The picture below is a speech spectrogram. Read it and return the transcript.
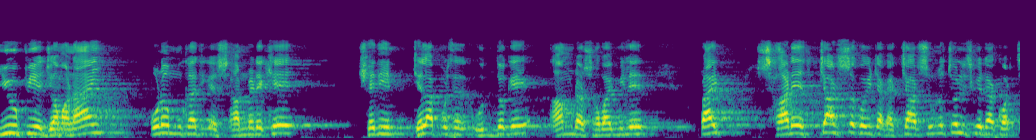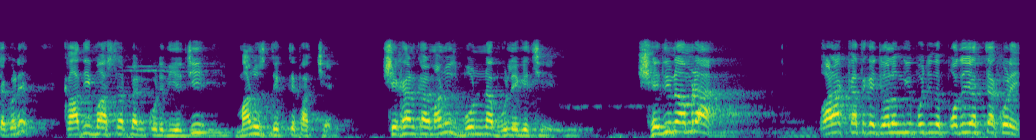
ইউপিএ জমানায় প্রণব মুখার্জিকে সামনে রেখে সেদিন জেলা পরিষদের উদ্যোগে আমরা সবাই মিলে প্রায় সাড়ে চারশো কোটি টাকা, চারশো উনচল্লিশ কোটি টাকা খরচা করে কাদি মাস্টার প্ল্যান করে দিয়েছি। মানুষ দেখতে পাচ্ছেন। সেখানকার মানুষ বন্যা ভুলে গেছে। সেদিন আমরা ফারাক্কা থেকে জলঙ্গি পর্যন্ত পদযাত্রা করে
